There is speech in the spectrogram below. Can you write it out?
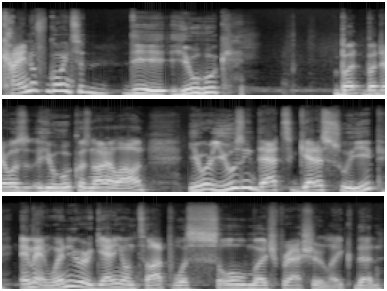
kind of going to the heel hook, but but there was heel hook was not allowed. You were using that to get a sweep. And man, when you were getting on top was so much pressure like that. And-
